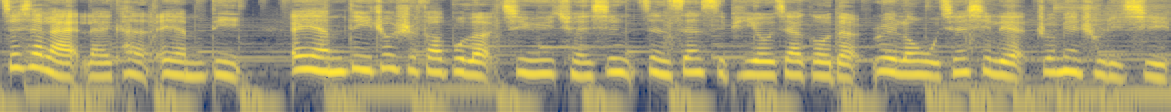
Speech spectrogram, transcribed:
接下来来看 AMD。AMD 正式发布了基于全新 Zen 三 CPU 架构的锐龙五千系列桌面处理器。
